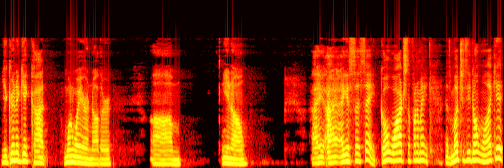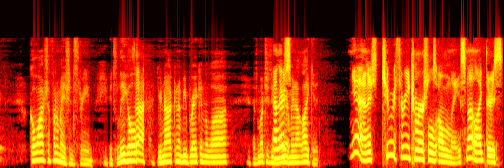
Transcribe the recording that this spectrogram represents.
You're gonna get caught one way or another. Um, you know, I I, I guess I say go watch the Funimation. As much as you don't like it, go watch the Funimation stream. It's legal. Exactly. You're not gonna be breaking the law. As much as you may or may not like it. Yeah, and there's two or three commercials only. It's not like there's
